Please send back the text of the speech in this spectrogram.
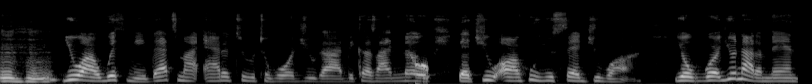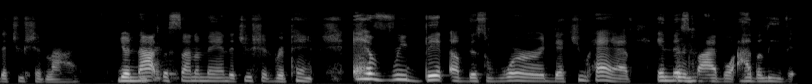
Mhm. You are with me. That's my attitude towards you, God, because I know that you are who you said you are. Your word, you're not a man that you should lie. You're not the son of man that you should repent. Every bit of this word that you have in this Mhm. Bible, I believe it.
